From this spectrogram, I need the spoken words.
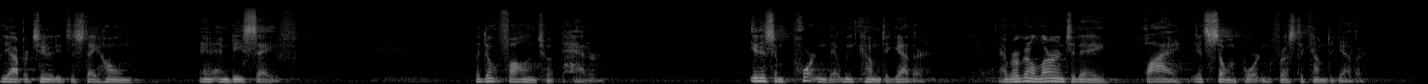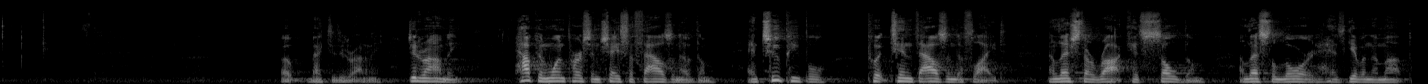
the opportunity to stay home and, and be safe. But don't fall into a pattern. It is important that we come together. And we're going to learn today why it's so important for us to come together. Oh, back to Deuteronomy. Deuteronomy. How can one person chase a thousand of them and two people put 10,000 to flight unless their rock has sold them, unless the Lord has given them up?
